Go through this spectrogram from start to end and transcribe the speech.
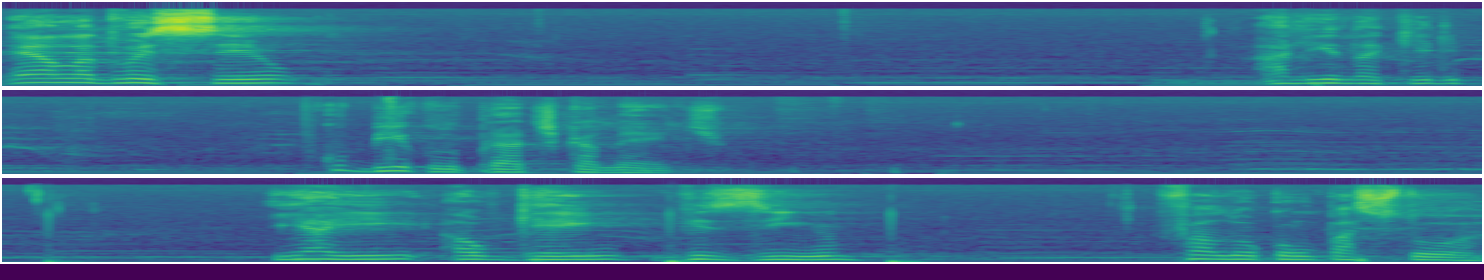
Ela adoeceu ali naquele cubículo praticamente. E aí alguém, vizinho, falou com o pastor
